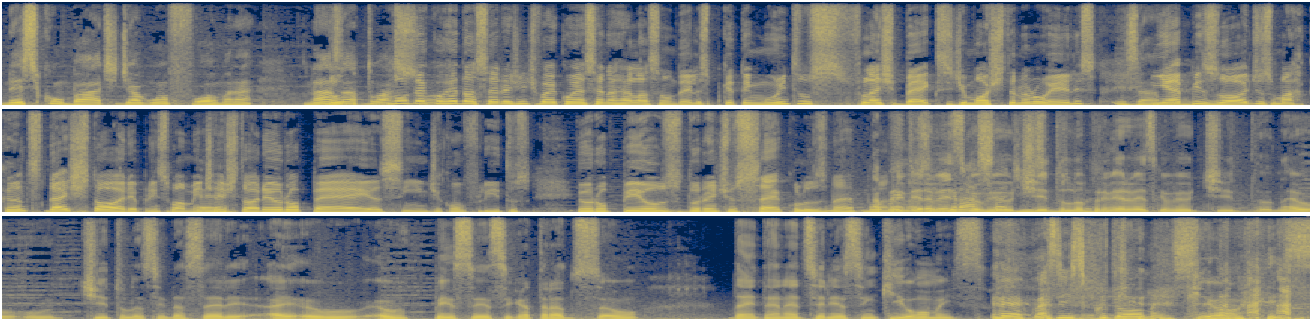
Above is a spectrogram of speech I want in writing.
nesse combate de alguma forma, né? Nas No, atuações. no decorrer da série a gente vai conhecendo a relação deles, porque tem muitos flashbacks de mostrando eles Exatamente. em episódios marcantes da história, principalmente É. a história europeia, assim, de conflitos europeus durante os séculos, né? A primeira vez que eu vi o título, a primeira vez que eu vi o título, né, o, o título assim da série, aí eu, eu pensei assim que a tradução da internet seria assim, que homens. É, quase isso com homens. Que homens.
